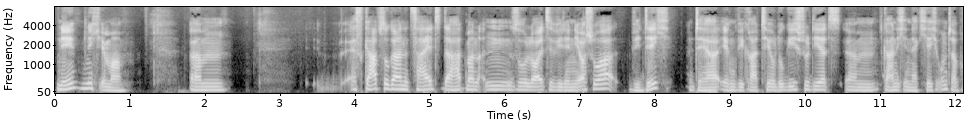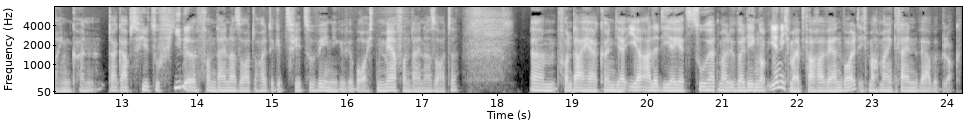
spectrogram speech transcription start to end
Nee, nicht immer. Ähm, es gab sogar eine Zeit, da hat man so Leute wie den Joshua, wie dich, der irgendwie gerade Theologie studiert, ähm, gar nicht in der Kirche unterbringen können. Da gab es viel zu viele von deiner Sorte. Heute gibt es viel zu wenige. Wir bräuchten mehr von deiner Sorte. Ähm, von daher könnt ja ihr alle, die ihr jetzt zuhört, mal überlegen, ob ihr nicht mal Pfarrer werden wollt. Ich mache mal einen kleinen Werbeblock.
